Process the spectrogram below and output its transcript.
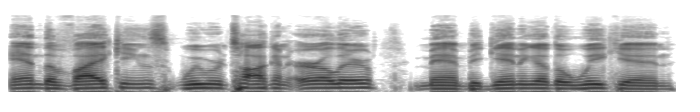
and the Vikings. We were talking earlier, man, beginning of the weekend,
